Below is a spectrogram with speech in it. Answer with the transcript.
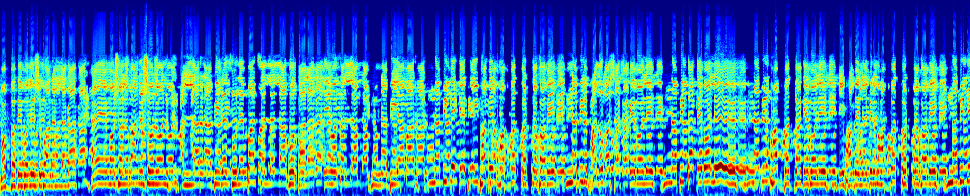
মহব্বতে বলে সুবহানাল্লাহ। হে মুসলমান শুনুন। আল্লাহর নবী রাসূল পাক সাল্লাল্লাহু তাআলা আলাইহি ওয়াসাল্লাম নবী আমার নবীকে কীভাবে মহব্বত করতে হবে? নবীর ভালোবাসা কাকে বলে? নবী কাকে বলে? নবীর মহব্বত কাকে বলে? কীভাবে নবীর মহব্বত করতে হবে? নবীকে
